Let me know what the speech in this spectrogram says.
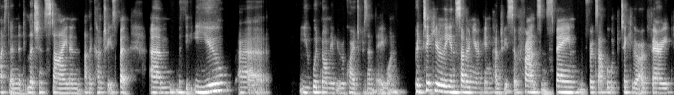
Iceland, Liechtenstein, and other countries. But um, with the EU, uh, you would normally be required to present the A1, particularly in Southern European countries. So France and Spain, for example, in particular, are very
